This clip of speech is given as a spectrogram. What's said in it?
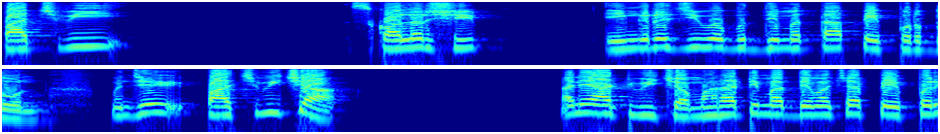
पाचवी स्कॉलरशिप इंग्रजी व बुद्धिमत्ता पेपर दोन. म्हणजे पाचवीच्या आणि आठवीच्या मराठी माध्यमाच्या पेपर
